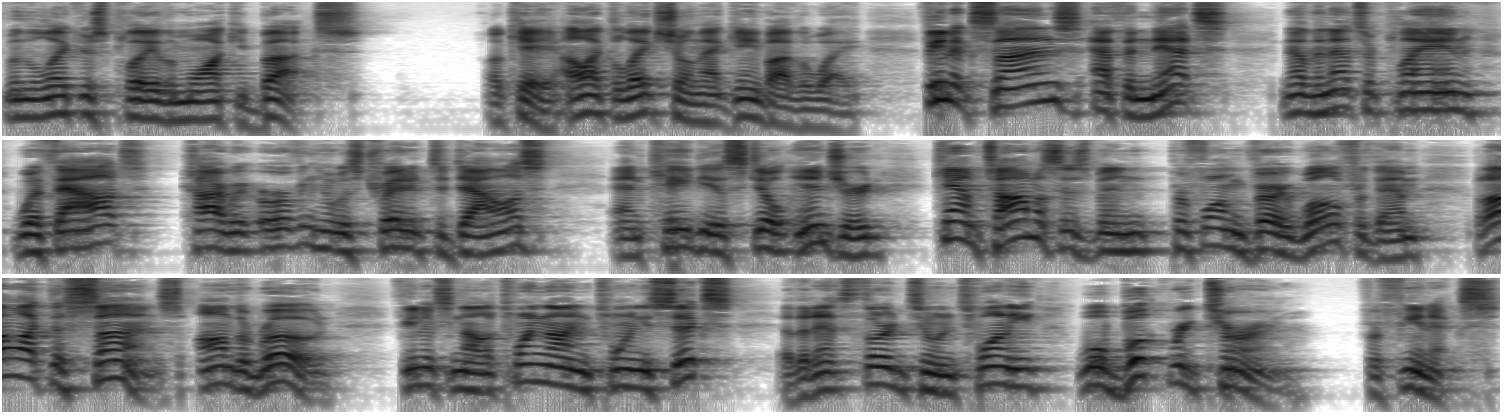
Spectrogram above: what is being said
when the Lakers play the Milwaukee Bucks. Okay, I like the Lake Show in that game, by the way. Phoenix Suns at the Nets. Now, the Nets are playing without Kyrie Irving, who was traded to Dallas, and KD is still injured. Cam Thomas has been performing very well for them, but I like the Suns on the road. Phoenix now 29 26, and the Nets 32 and 20 will book return for Phoenix.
